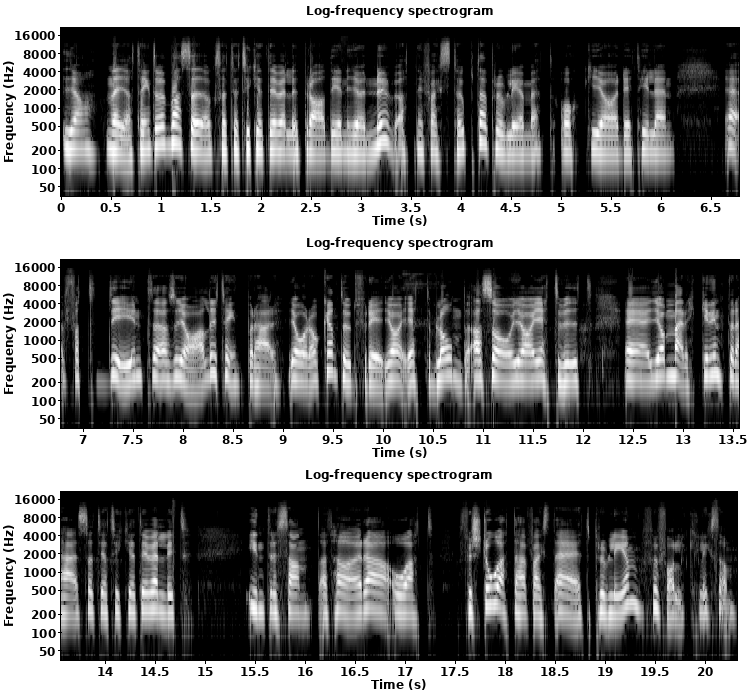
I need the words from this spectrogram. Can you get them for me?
Ja, nej, jag tänkte bara säga också att jag tycker att det är väldigt bra det ni gör nu. Att ni faktiskt tar upp det här problemet och gör det till en... Eh, för att det är inte, alltså jag har aldrig tänkt på det här. Jag råkar inte ut för det. Jag är jätteblond alltså, och jag är jättevit. Eh, jag märker inte det här så att jag tycker att det är väldigt intressant att höra och att förstå att det här faktiskt är ett problem för folk. Liksom.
